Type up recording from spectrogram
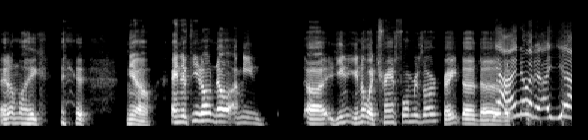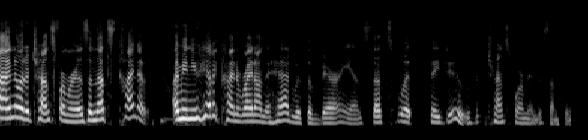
And i'm like you know? And if you don't know i mean uh you, you know what transformers are right the the, yeah, the- I know what. A, yeah, I know what a transformer is, and that's kind of. I mean, you hit it kind of right on the head with the variants. That's what they do. They transform into something.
